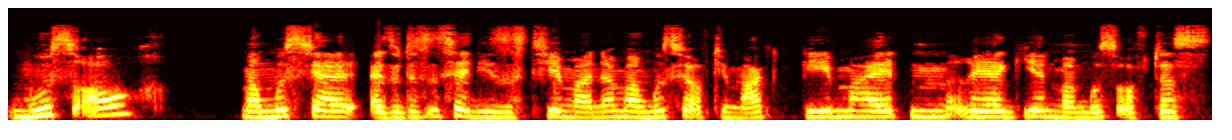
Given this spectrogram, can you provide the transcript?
muss auch. Man muss ja, also das ist ja dieses Thema, ne? man muss ja auf die Marktgegebenheiten reagieren, man muss auf das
